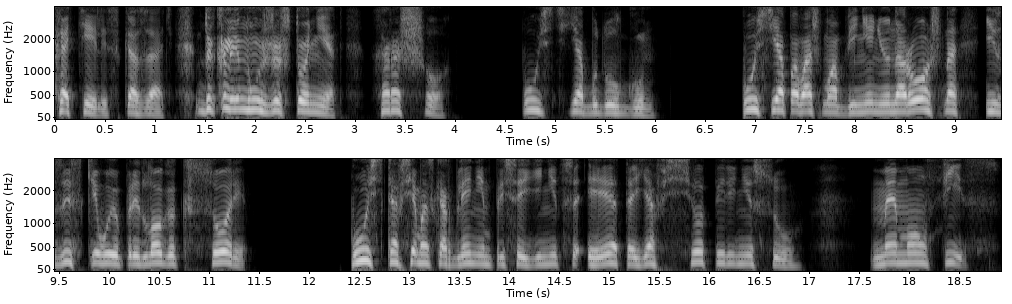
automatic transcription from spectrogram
хотели сказать. Да клянусь же, что нет. Хорошо, пусть я буду лгун. Пусть я, по вашему обвинению, нарочно изыскиваю предлога к ссоре. Пусть ко всем оскорблениям присоединится и это, я все перенесу. «Mais mon fils!»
